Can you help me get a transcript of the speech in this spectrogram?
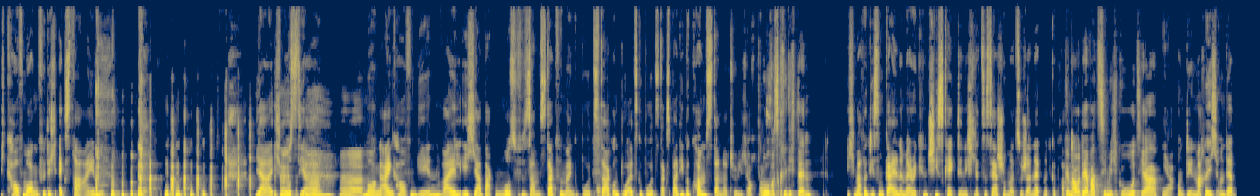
Ich kauf morgen für dich extra ein. ja, ich muss ja Ah. morgen einkaufen gehen, weil ich ja backen muss für Samstag, für meinen Geburtstag. Und du als Geburtstagsbuddy bekommst dann natürlich auch was. Oh, was kriege ich denn? Ich mache diesen geilen American Cheesecake, den ich letztes Jahr schon mal zu Jeanette mitgebracht Genau, habe. der war ziemlich gut, ja. Ja, und den mache ich und der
